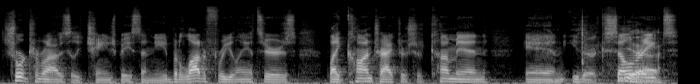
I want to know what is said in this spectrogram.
short term obviously change based on need, but a lot of freelancers, like contractors, should come in and either accelerate.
